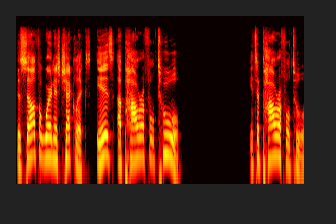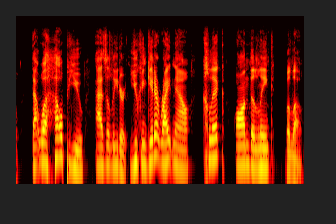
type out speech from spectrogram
the self awareness checklist is a powerful tool. It's a powerful tool that will help you as a leader. You can get it right now. Click on the link below.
